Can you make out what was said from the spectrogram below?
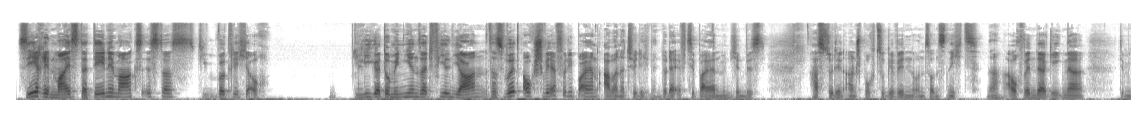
Serienmeister Dänemarks ist das, die wirklich auch die Liga dominieren seit vielen Jahren. Das wird auch schwer für die Bayern, aber natürlich, wenn du der FC Bayern München bist, hast du den Anspruch zu gewinnen und sonst nichts. Ne? Auch wenn der Gegner dem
